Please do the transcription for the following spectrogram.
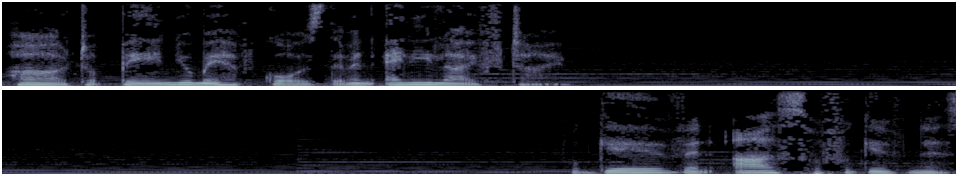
hurt, or pain you may have caused them in any lifetime. Forgive and ask for forgiveness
